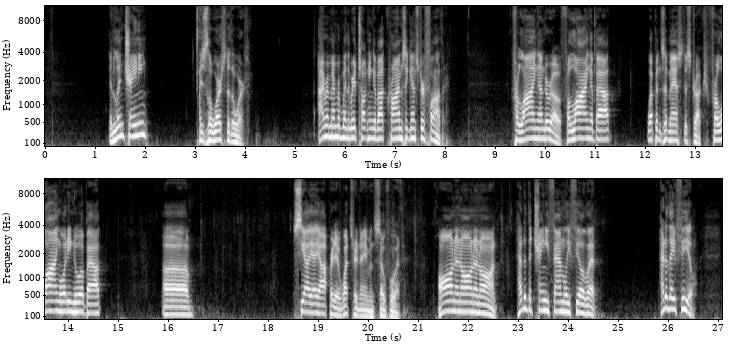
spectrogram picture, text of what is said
And Lynn Cheney is the worst of the worst. I remember when they were talking about crimes against her father for lying under oath, for lying about weapons of mass destruction, for lying what he knew about uh, CIA operative, what's her name, and so forth. On and on and on. How did the Cheney family feel then? How do they feel?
